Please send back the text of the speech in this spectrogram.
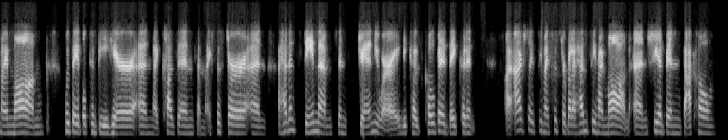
my mom was able to be here and my cousins and my sister. And I hadn't seen them since January because COVID they couldn't I actually had seen my sister, but I hadn't seen my mom, and she had been back home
